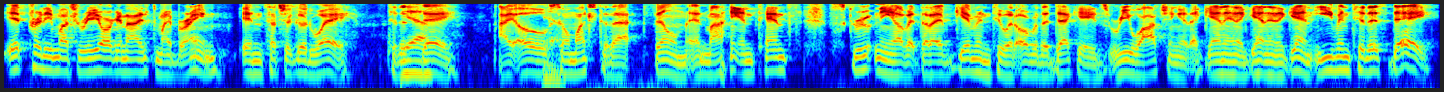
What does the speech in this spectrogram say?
it pretty much reorganized my brain in such a good way to this Yeah. day. I owe so much to that film and my intense scrutiny of it that I've given to it over the decades, rewatching it again and again and again, even to this day.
